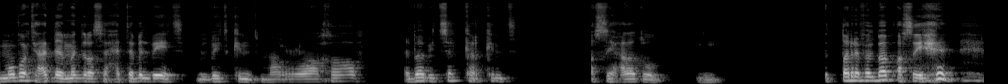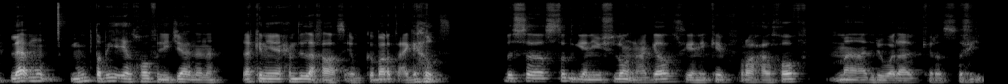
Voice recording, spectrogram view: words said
الموضوع تعدى المدرسة حتى بالبيت. بالبيت كنت مرة أخاف. الباب يتسكر كنت أصيح على طول. يعني تطرف الباب أصيح. لا مو مو طبيعي الخوف اللي جاني أنا. لكن يعني الحمد لله خلاص يوم كبرت عقلت. بس الصدق يعني شلون عقلت؟ يعني كيف راح الخوف؟ ما أدري ولا أذكر الصدق.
